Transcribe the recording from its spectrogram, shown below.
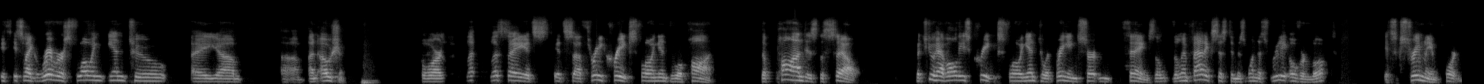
it's it's like rivers flowing into a um, um, an ocean, or let let's say it's it's uh, three creeks flowing into a pond. The pond is the cell, but you have all these creeks flowing into it, bringing certain things. The, the lymphatic system is one that's really overlooked. It's extremely important.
